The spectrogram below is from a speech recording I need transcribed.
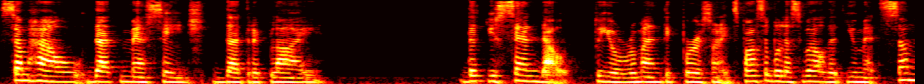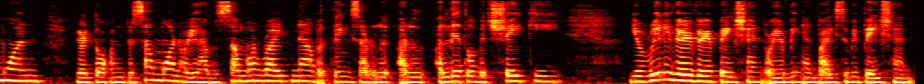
Somehow that message, that reply that you send out to your romantic person. It's possible as well that you met someone, you're talking to someone, or you have someone right now, but things are a, a little bit shaky you're really very, very patient or you're being advised to be patient,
